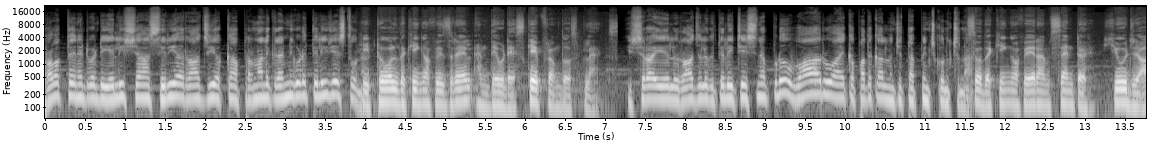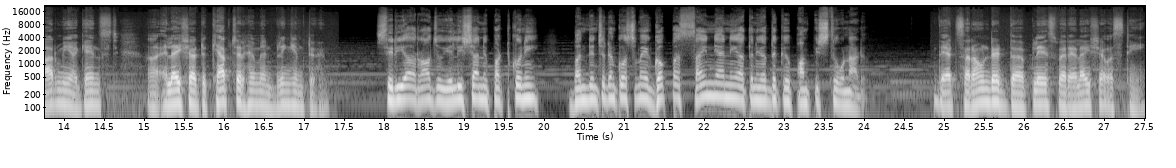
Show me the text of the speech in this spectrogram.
ప్రవక్త అయినటువంటి ఎలిషా సిరియా రాజు యొక్క ప్రణాళికలన్నీ కూడా తెలియజేస్తూ he the king of Israel and would escape from those plans Israel రాజులకు తెలియజేసినప్పుడు వారు ఆ యొక్క పథకాల నుంచి తప్పించుకొనుచున్నారు so the king of Aram sent huge army against Elisha to capture him and bring him to him Syria రాజు ఎలీషాని పట్టుకొని బంధించడం కోసమే గొప్ప సైన్యాన్ని అతని యొద్దకు పంపిస్తూ ఉన్నాడు They had surrounded the place where Elisha was staying.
